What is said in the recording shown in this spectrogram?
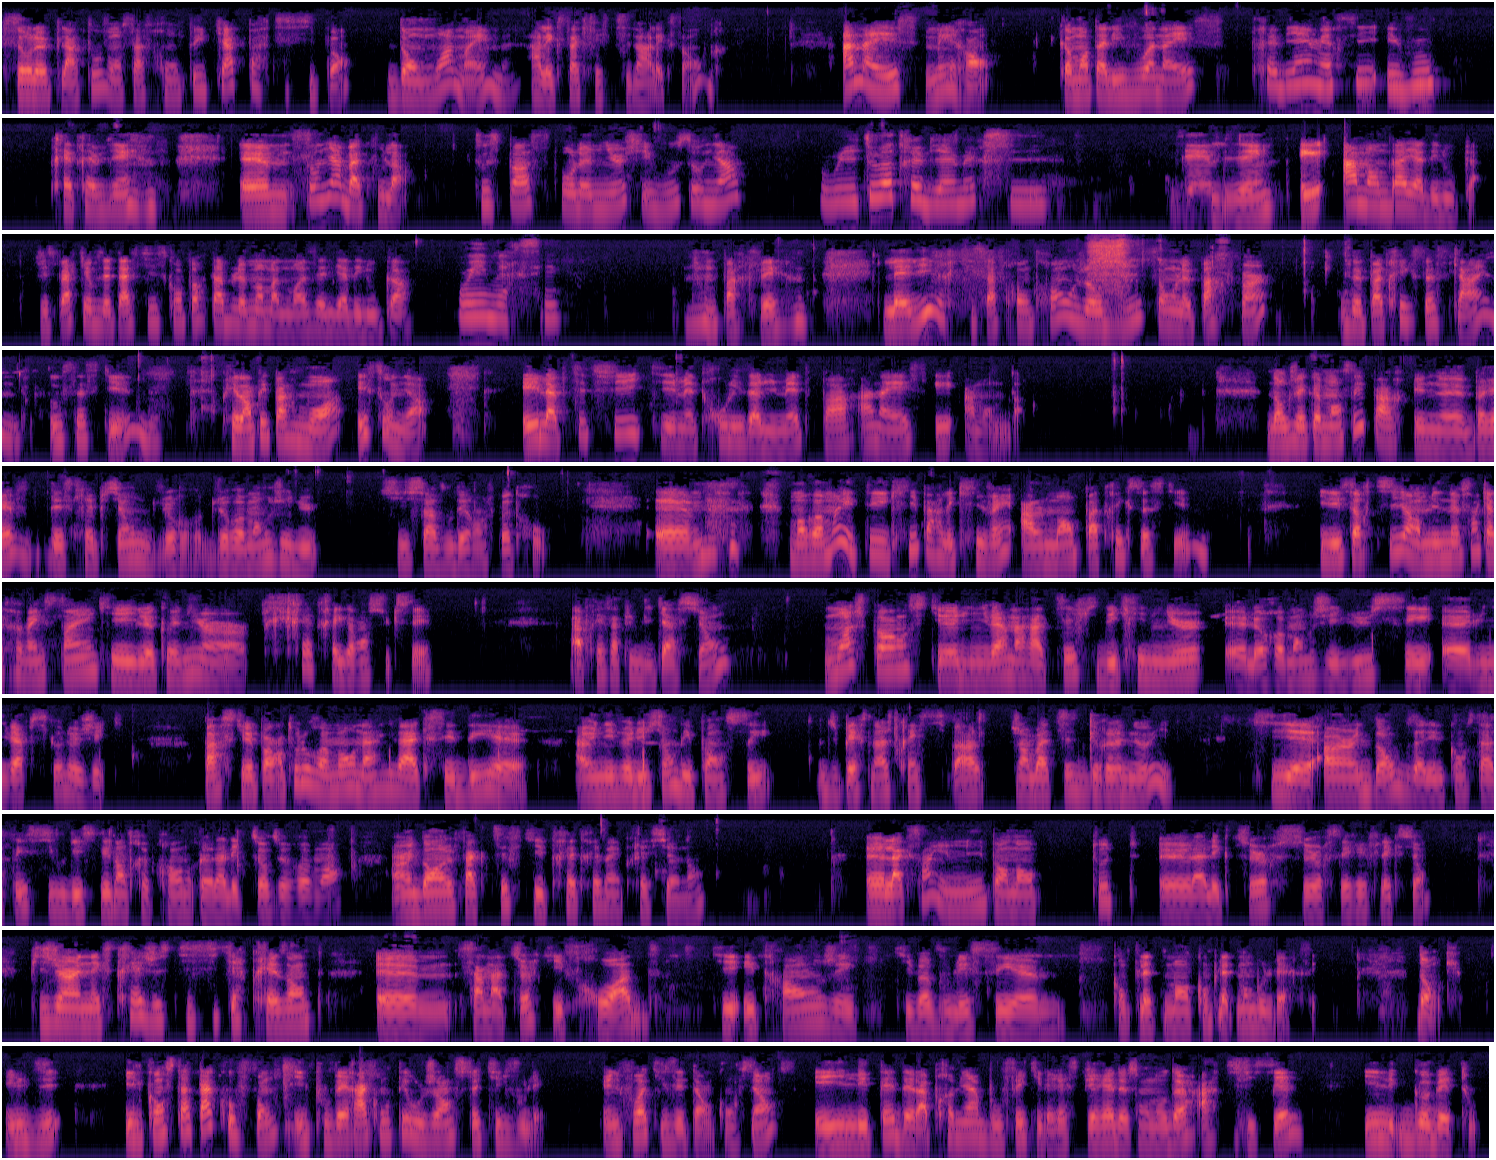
Sur le plateau vont s'affronter quatre participants, dont moi-même, Alexa Christina Alexandre, Anaïs Méran. Comment allez-vous, Anaïs? Très bien, merci. Et vous? Très, très bien. Euh, Sonia Bakula. Tout se passe pour le mieux chez vous, Sonia? Oui, tout va très bien, merci. Bien, bien. Et Amanda Yadeluka. J'espère que vous êtes assise confortablement, mademoiselle Yadeluka. Oui, merci. Parfait. Les livres qui s'affronteront aujourd'hui sont Le Parfum de Patrick Suskind ou Suskind, présenté par moi et Sonia, et La petite fille qui aimait trop les allumettes par Anaïs et Amanda. Donc, je vais commencer par une brève description du, du roman que j'ai lu, si ça vous dérange pas trop. Euh, mon roman a été écrit par l'écrivain allemand Patrick Suskind. Il est sorti en 1985 et il a connu un très, très grand succès après sa publication. Moi, je pense que l'univers narratif qui décrit mieux euh, le roman que j'ai lu, c'est euh, l'univers psychologique. Parce que pendant tout le roman, on arrive à accéder à une évolution des pensées du personnage principal, Jean-Baptiste Grenouille, qui a un don, vous allez le constater si vous décidez d'entreprendre la lecture du roman, un don olfactif qui est très, très impressionnant. L'accent est mis pendant toute la lecture sur ses réflexions. Puis j'ai un extrait juste ici qui représente euh, sa nature qui est froide, qui est étrange et qui va vous laisser euh, complètement, complètement bouleversé. Donc, il dit Il constata qu'au fond, il pouvait raconter aux gens ce qu'il voulait. Une fois qu'ils étaient en confiance, et il était de la première bouffée qu'il respirait de son odeur artificielle, il gobait tout.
